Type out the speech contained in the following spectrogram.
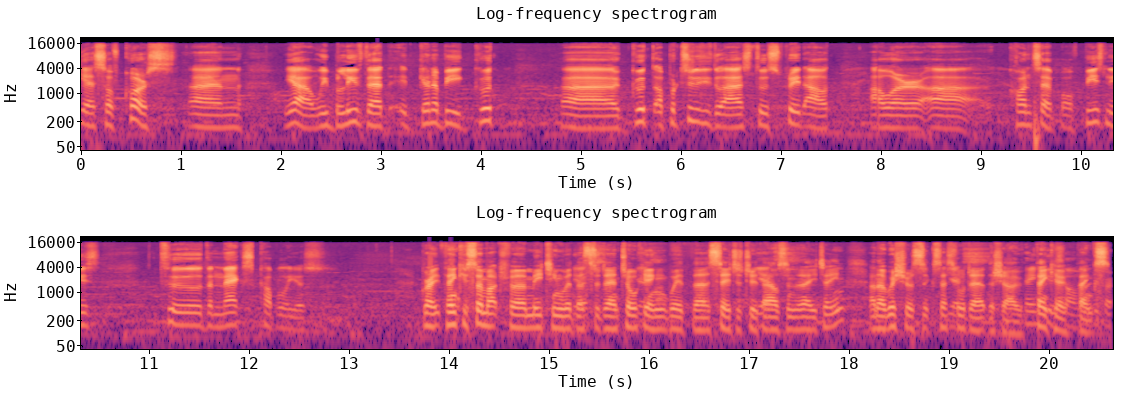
Yes, of course, and yeah, we believe that it's gonna be good, uh, good opportunity to us to spread out our uh, concept of business to the next couple of years. Great, thank you so much for meeting with us today and talking yes. with uh, SETA 2018. And I wish you a successful Yes. day at the show. Thank you you. so. Thanks.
